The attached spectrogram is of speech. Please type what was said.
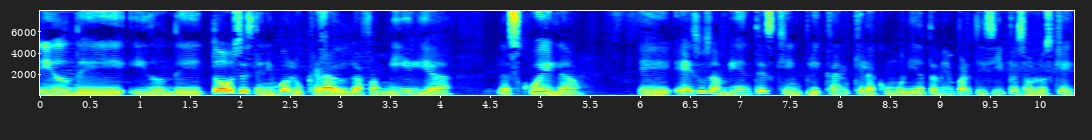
y donde, y donde todos estén involucrados, la familia, la escuela, eh, esos ambientes que implican que la comunidad también participe son los que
